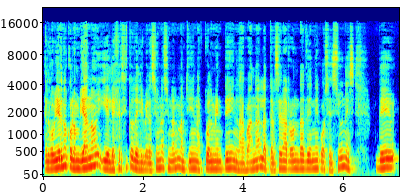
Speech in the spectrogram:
El gobierno colombiano y el Ejército de Liberación Nacional mantienen actualmente en La Habana la tercera ronda de negociaciones de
